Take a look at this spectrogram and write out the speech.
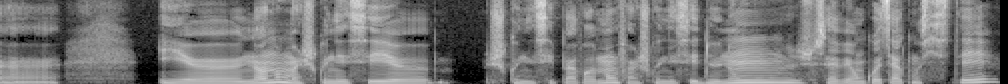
Euh, et euh, non, non, moi, je connaissais, euh, je connaissais pas vraiment. Enfin, je connaissais deux noms. Je savais en quoi ça consistait.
